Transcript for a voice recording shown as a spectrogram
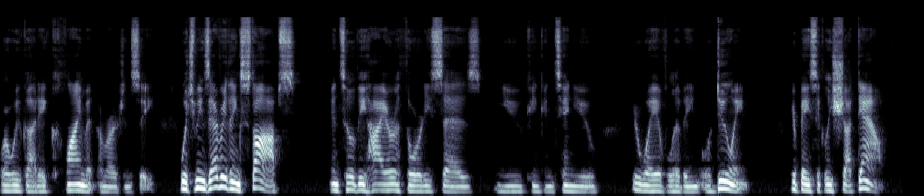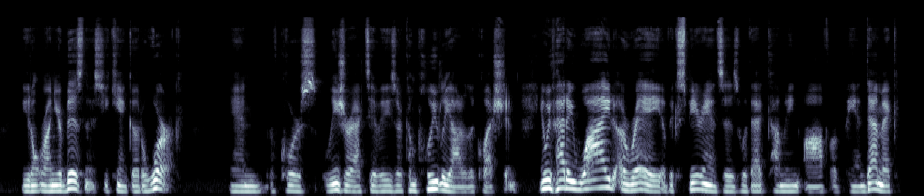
or we've got a climate emergency, which means everything stops until the higher authority says you can continue your way of living or doing. You're basically shut down. You don't run your business. You can't go to work. And of course, leisure activities are completely out of the question. And we've had a wide array of experiences with that coming off of pandemic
